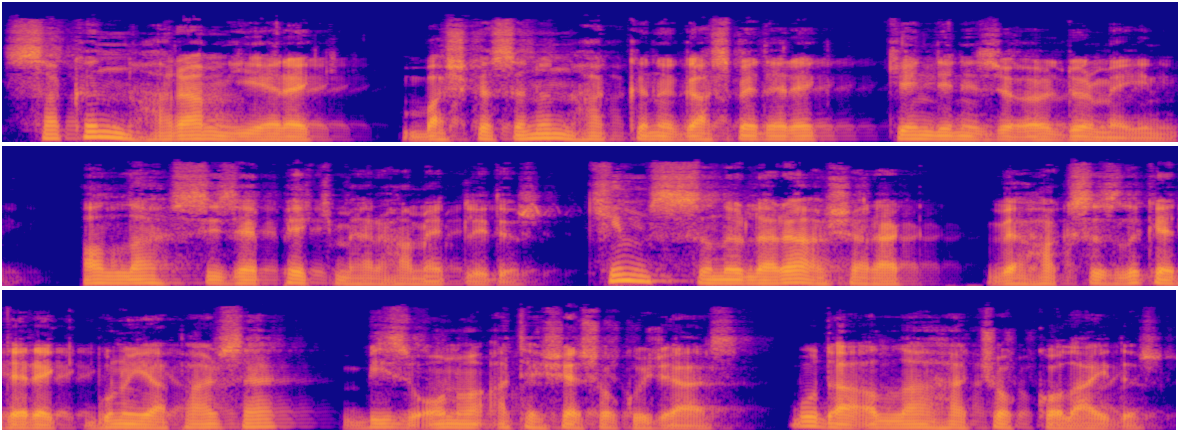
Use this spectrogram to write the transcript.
Sakın haram yiyerek, başkasının hakkını gasp ederek kendinizi öldürmeyin. Allah size pek merhametlidir. Kim sınırları aşarak ve haksızlık ederek bunu yaparsa biz onu ateşe sokacağız. Bu da Allah'a çok kolaydır.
